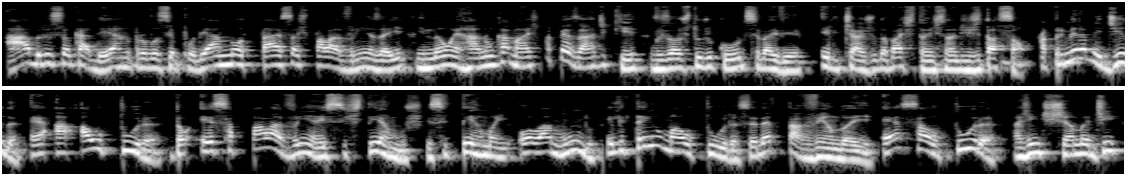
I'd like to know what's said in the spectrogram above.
abre o seu caderno para você poder anotar essas palavrinhas aí e não errar nunca mais. Apesar de que o Visual Studio Code, você vai ver, ele te ajuda bastante na digitação. A primeira medida é a altura. Então, essa palavrinha, esses termos, esse termo aí, Olá Mundo, ele tem uma altura. Você deve estar tá vendo aí. Essa altura a gente chama de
